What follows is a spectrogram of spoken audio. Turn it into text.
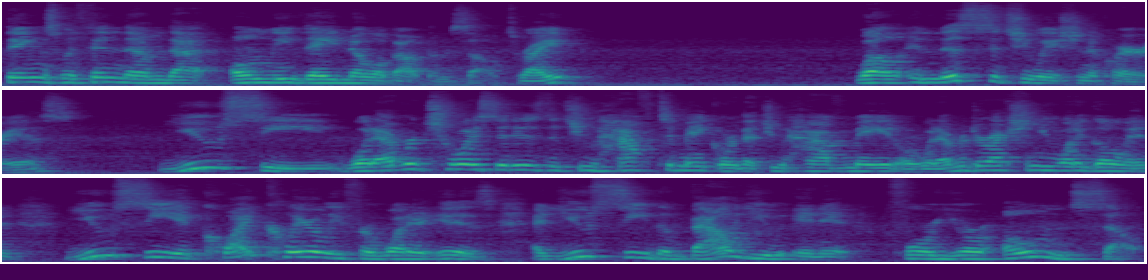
things within them that only they know about themselves right well in this situation aquarius you see whatever choice it is that you have to make or that you have made or whatever direction you want to go in you see it quite clearly for what it is and you see the value in it for your own self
